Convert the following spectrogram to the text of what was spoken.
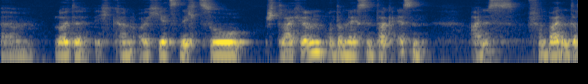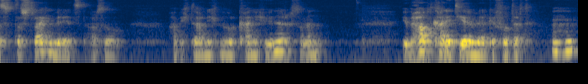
ähm, Leute, ich kann euch jetzt nicht so streicheln und am nächsten Tag essen. Eines von beiden, das, das streichen wir jetzt. Also habe ich da nicht nur keine Hühner, sondern überhaupt keine Tiere mehr gefuttert. Mhm.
